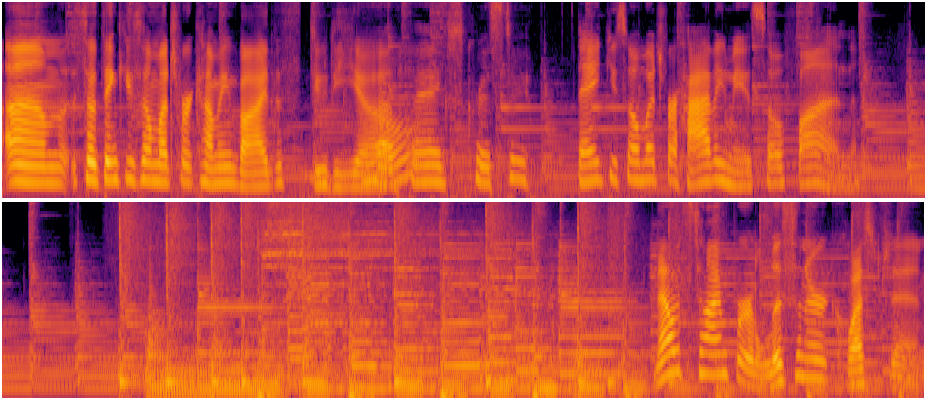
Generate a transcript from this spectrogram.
Um, so thank you so much for coming by the studio. Yeah, thanks, Christy. Thank you so much for having me. It's so fun. Now it's time for a listener question.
